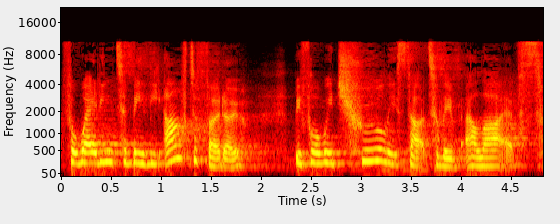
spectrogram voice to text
for waiting to be the after photo before we truly start to live our lives.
